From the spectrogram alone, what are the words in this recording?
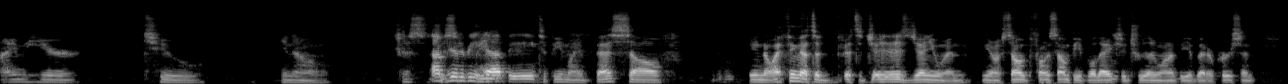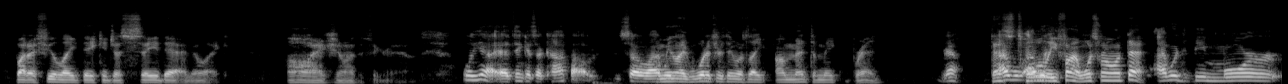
I'm here to, you know, just. I'm just here to be happy. To be my best self. Mhm. You know, I think that's a it's a, it is genuine. You know, some from some people Mm-hmm. they actually truly want to be a better person, but I feel like they can just say that and they're like, oh, I actually don't have to figure it out. Well, yeah, I think it's a cop out. So I, I mean, would- like, what if your thing was like, I'm meant to make bread? Yeah. That's w- I would- totally fine. What's wrong with that? I would be more.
